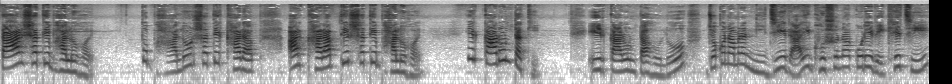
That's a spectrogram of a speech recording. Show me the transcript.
তার সাথে ভালো হয়। তো ভালোর সাথে খারাপ আর খারাপদের সাথে ভালো হয়। এর কারণটা কি? এর কারণটা হলো, যখন আমরা নিজেরাই ঘোষণা করে রেখেছি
